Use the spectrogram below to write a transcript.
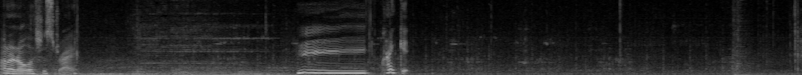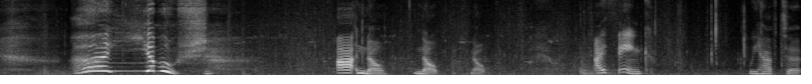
I don't know. Let's just try. Hmm. Crank it. Ah, yaboosh. Ah, uh, no. No. No. I think we have to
